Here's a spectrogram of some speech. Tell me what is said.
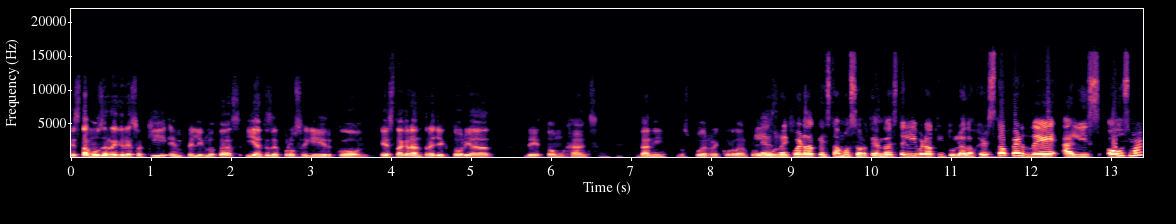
Estamos de regreso aquí en Pelíglotas y antes de proseguir con esta gran trayectoria de Tom Hanks, Dani, ¿nos puede recordar? Por Les recuerdo que estamos sorteando este libro titulado Hairstopper de Alice Ousman.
